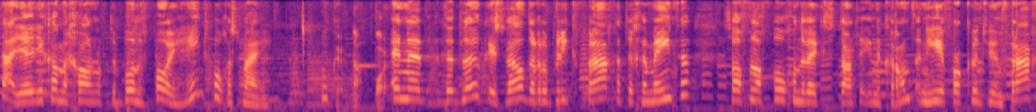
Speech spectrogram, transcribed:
ja, je, je kan er gewoon op de Bonnefoy heen volgens mij. Oké, nou, mooi. En eh, het leuke is wel, de rubriek Vragen de gemeente... zal vanaf volgende week starten in de krant. En hiervoor kunt u een vraag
